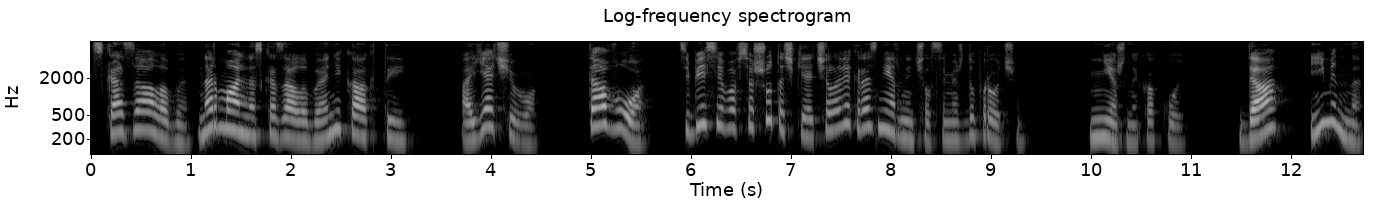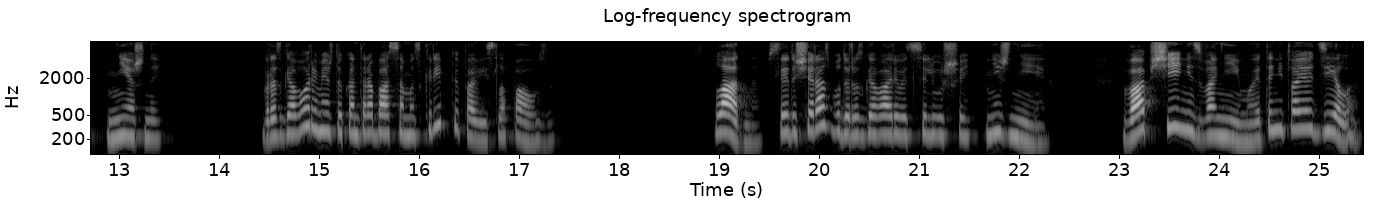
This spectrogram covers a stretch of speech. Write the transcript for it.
«Сказала бы, нормально сказала бы, а не как ты». «А я чего?» «Того! Тебе, Сева, все шуточки, а человек разнервничался, между прочим». Нежный какой. Да, именно нежный. В разговоре между контрабасом и скрипкой повисла пауза. Ладно, в следующий раз буду разговаривать с Илюшей нежнее. Вообще не звони ему, это не твое дело.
